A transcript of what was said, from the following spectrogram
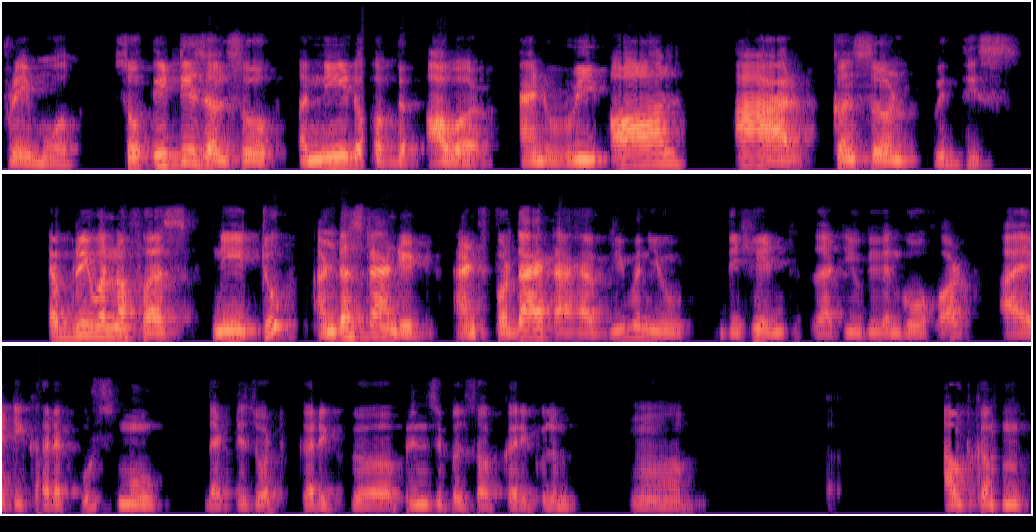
framework. So it is also a need of the hour and we all are concerned with this. Every one of us need to understand it. And for that, I have given you the hint that you can go for IIT Kharagpur's MOOC. That is what uh, principles of curriculum uh, outcome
